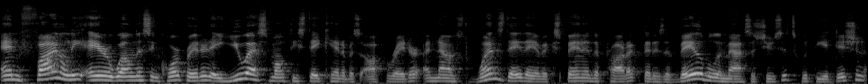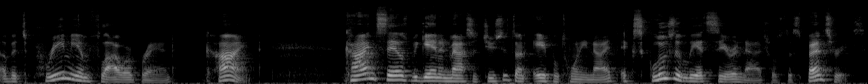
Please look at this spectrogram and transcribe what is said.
And finally, Ayr Wellness Incorporated, a U.S. multi state cannabis operator, announced Wednesday they have expanded the product that is available in Massachusetts with the addition of its premium flower brand, Kynd. Kynd sales began in Massachusetts on April 29th, exclusively at Sira Naturals dispensaries.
